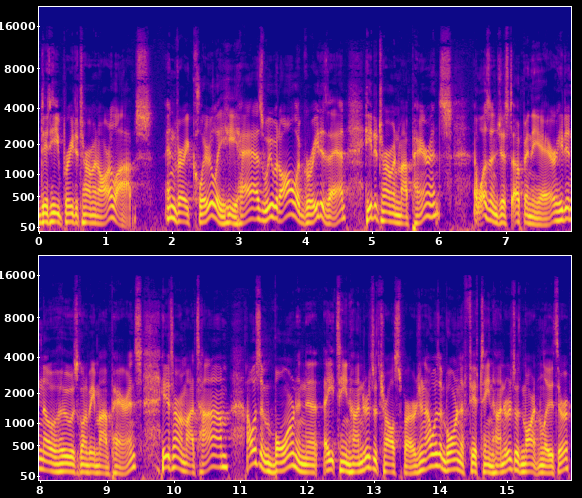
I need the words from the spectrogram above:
did he predetermine our lives? And very clearly he has. We would all agree to that. He determined my parents. It wasn't just up in the air. He didn't know who was going to be my parents. He determined my time. I wasn't born in the 1800s with Charles Spurgeon. I wasn't born in the 1500s with Martin Luther.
